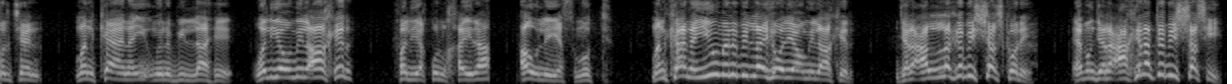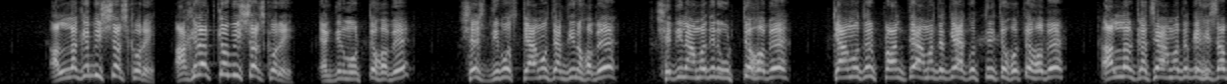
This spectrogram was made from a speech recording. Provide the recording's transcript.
বলছেন, মান ইউমিনু বিল্লাহি আখির খাইরা মান ইউমিনু আখির, যারা আল্লাহকে বিশ্বাস করে এবং যারা আখেরাতে বিশ্বাসী আল্লাহকে বিশ্বাস করে, আখিরাতকেও বিশ্বাস করে। একদিন মরতে হবে, শেষ দিবস কেমত একদিন হবে, সেদিন আমাদের উঠতে হবে কেমতের প্রান্তে আমাদেরকে একত্রিত হতে হবে, আল্লাহর কাছে আমাদেরকে হিসাব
